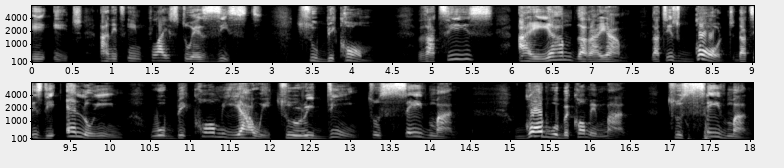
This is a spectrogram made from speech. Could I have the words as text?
A H, and it implies to exist, to become. That is, I am that I am. That is God, that is the Elohim, will become Yahweh to redeem, to save man. God will become a man to save man.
